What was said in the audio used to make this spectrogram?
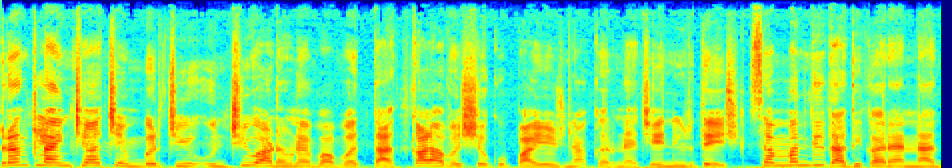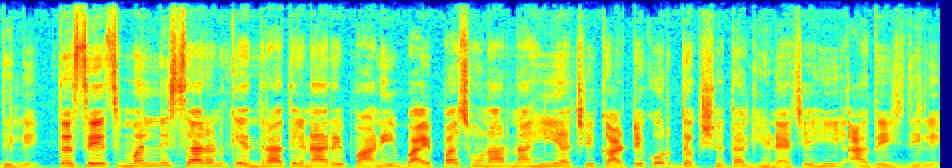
ट्रंक लाईनच्या चेंबरची उंची वाढवण्याबाबत तात्काळ आवश्यक उपाययोजना करण्याचे निर्देश संबंधित अधिकाऱ्यांना दिले. तसेच मलनिस्सारण केंद्रात येणारे पाणी बायपास होणार नाही याची काटेकोर दक्षता घेण्याचेही आदेश दिले.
